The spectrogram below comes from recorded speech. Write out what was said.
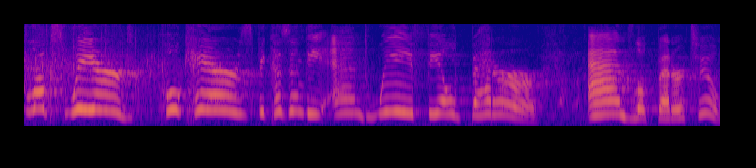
it looks weird, who cares? Because in the end, we feel better and look better too.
